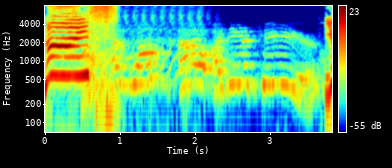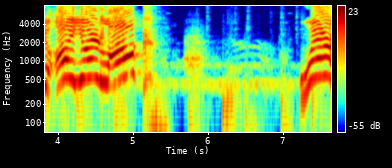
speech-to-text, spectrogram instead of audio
Nice! You oh you're locked? Where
